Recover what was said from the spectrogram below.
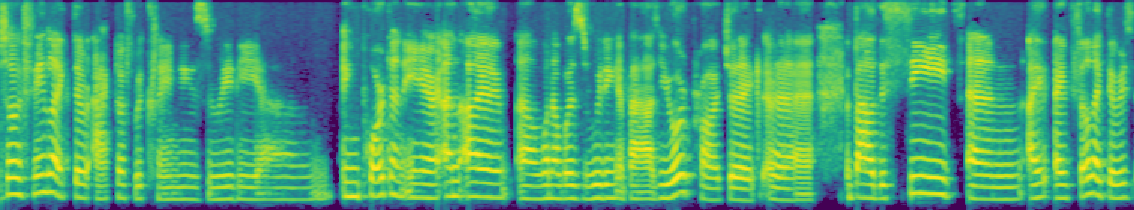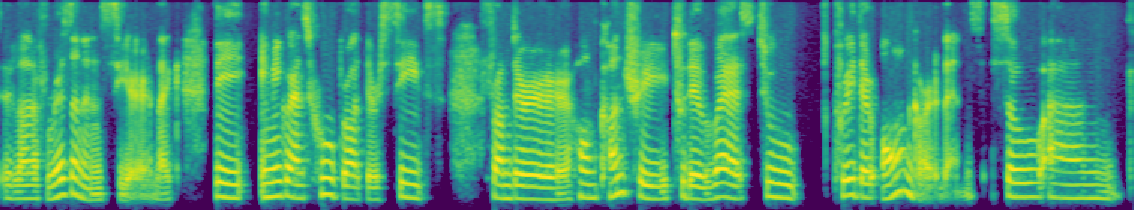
So I feel like the act of reclaiming is really um, important here. And I, uh, when I was reading about your project, uh, about the seeds, and I, I feel like there is a lot of resonance here. Like the immigrants who brought their seeds from their home country to the West to create their own gardens. So um, I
